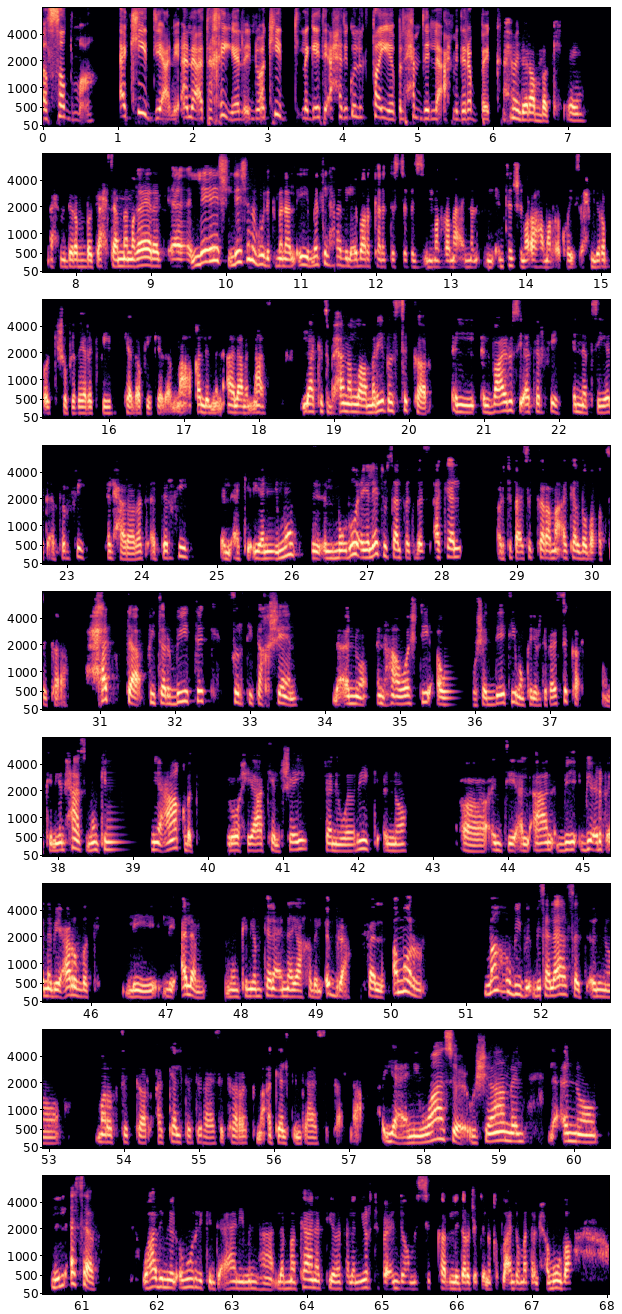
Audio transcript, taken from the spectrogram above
الصدمة. أكيد يعني أنا أتخيل إنه أكيد لقيتي أحد يقول لك طيب الحمد لله أحمدي ربك. أحمدي ربك إيه. أحمدي ربك أحسن من غيرك. آه ليش ليش أنا أقول لك منال إيه مثل هذه العبارة كانت تستفزني مرة مع ان ال intention وراها مرة كويس. أحمدي ربك شوفي غيرك في كذا وفي كذا ما أقلل من الام الناس. لكن سبحان الله مريض السكر الفيروس يأثر فيه النفسية تأثر فيه الحرارة تأثر فيه الأكل يعني مو الموضوع يا ليته سالفة بس أكل ارتفع سكره ما أكل ضبط سكره. حتى في تربيتك صرتي تخشين لأنه ان هاوشتي أو شديتي ممكن يرتفع السكر ممكن ينحاس ممكن يعاقبك. يروح ياكل شيء عشان يوريك إنه آه انت الآن بي بيعرف إنه بيعرضك لألم. ممكن يمتنع إنه ياخذ الإبرة. فالأمر ما هو بسلاسة إنه مرض سكر أكلت ارتفع سكرك ما أكلت انتهى السكر لا. يعني واسع وشامل لأنه للأسف وهذه من الأمور اللي كنت أعاني منها لما كانت مثلا يرتفع عندهم السكر لدرجة إنه تطلع عندهم مثلا حموضة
